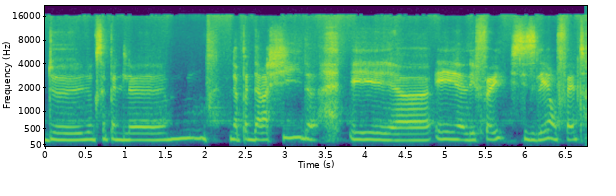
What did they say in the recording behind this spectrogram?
de, donc ça s'appelle le- la pâte d'arachide et, euh, et les feuilles ciselées en fait.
